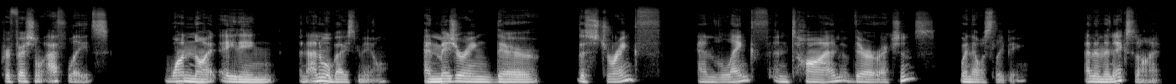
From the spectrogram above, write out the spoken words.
professional athletes one night eating an animal based meal and measuring their the strength and length and time of their erections when they were sleeping. And then the next night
